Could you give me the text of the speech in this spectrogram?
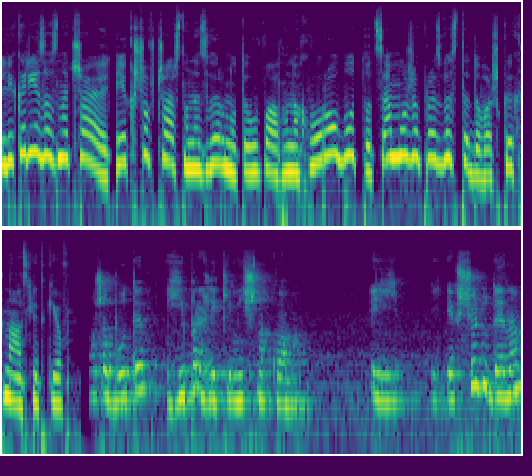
Лікарі зазначають, якщо вчасно не звернути увагу на хворобу, то це може призвести до важких наслідків. може бути гіперглікемічна кома. І якщо людина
